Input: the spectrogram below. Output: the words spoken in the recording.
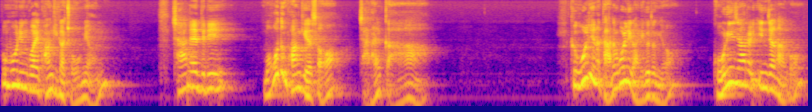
부모님과의 관계가 좋으면 자녀들이 모든 관계에서 잘할까? 그 원리는 다른 원리가 아니거든요. 권위자를 인정하고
